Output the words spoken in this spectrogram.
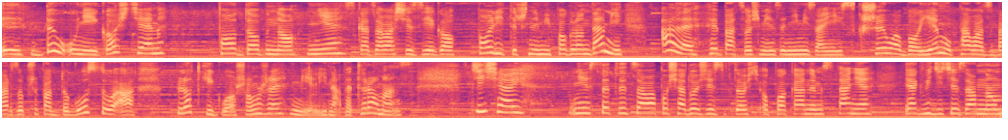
Y, Był u niej gościem, podobno nie zgadzała się z jego politycznymi poglądami, ale chyba coś między nimi zaiskrzyło, bo jemu pałac bardzo przypadł do gustu, a plotki głoszą, że mieli nawet romans. Dzisiaj niestety cała posiadłość jest w dość opłakanym stanie. Jak widzicie za mną,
